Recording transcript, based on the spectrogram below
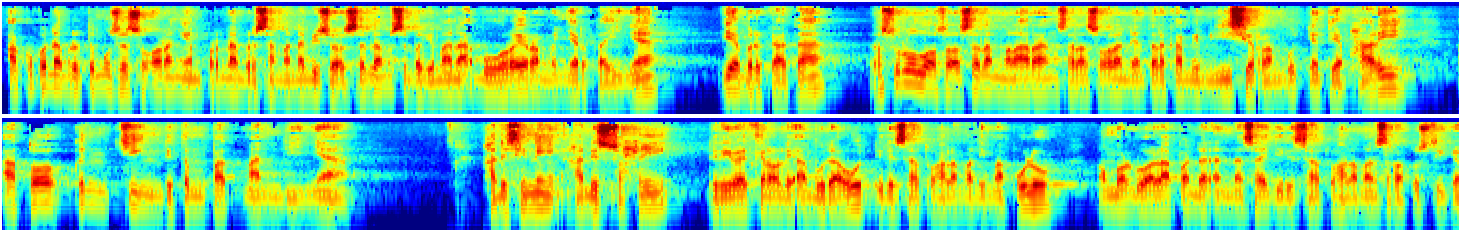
Aku pernah bertemu seseorang yang pernah bersama Nabi SAW sebagaimana Abu Hurairah menyertainya. Ia berkata, Rasulullah SAW melarang salah seorang di antara kami menyisir rambutnya tiap hari atau kencing di tempat mandinya. Hadis ini hadis sahih diriwayatkan oleh Abu Dawud jadi satu halaman 50, nomor 28 dan An-Nasai jadi satu halaman 130.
